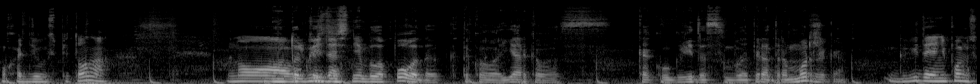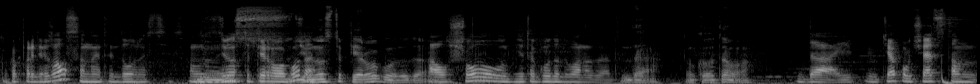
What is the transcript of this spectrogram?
уходил из питона. Но, Но только Гвида... здесь не было повода такого яркого, как у Гвида с оператором Моржика. Гвида я не помню, сколько продержался на этой должности. Он ну, с 91 -го года? 91 -го года, да. А ушел где-то года два назад. Да, около того. Да, и у тебя получается там,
